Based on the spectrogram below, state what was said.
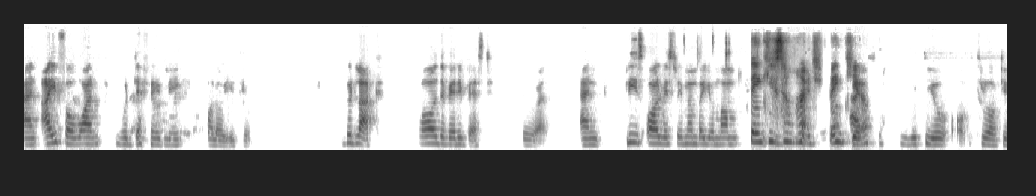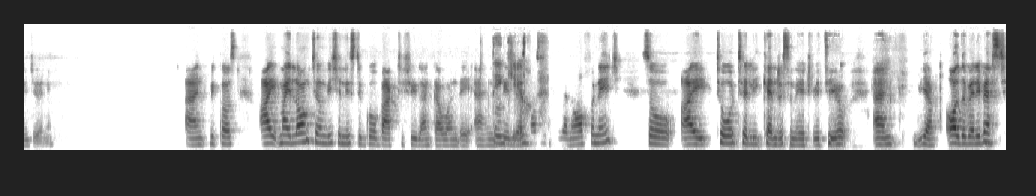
And i for one would definitely follow you through. Good luck. All the very best do well and please always remember your mom thank you so much. Thank you. with you throughout your journey. And because i my long term vision is to go back to sri lanka one day and thank build an orphanage. So i totally can resonate with you. And yeah all the very best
